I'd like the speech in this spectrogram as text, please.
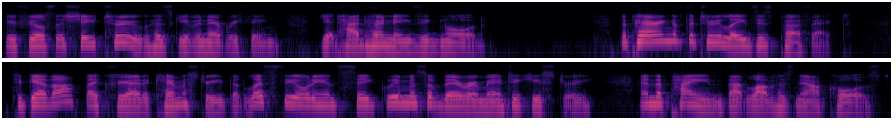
who feels that she too has given everything yet had her needs ignored. The pairing of the two leads is perfect. Together, they create a chemistry that lets the audience see glimmers of their romantic history and the pain that love has now caused.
